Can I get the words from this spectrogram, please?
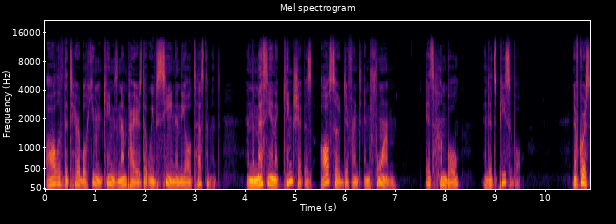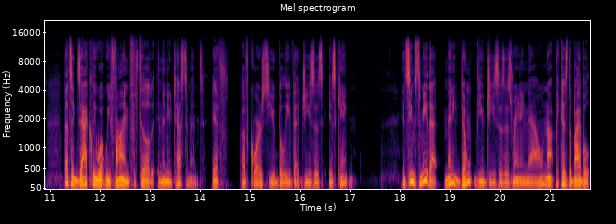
all of the terrible human kings and empires that we've seen in the Old Testament. And the messianic kingship is also different in form. It's humble and it's peaceable. Now, of course, that's exactly what we find fulfilled in the New Testament, if, of course, you believe that Jesus is king. It seems to me that many don't view Jesus as reigning now, not because the Bible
